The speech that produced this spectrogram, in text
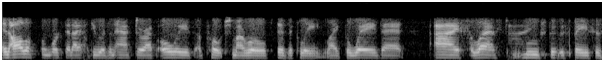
in all of the work that I do as an actor, I've always approached my roles physically, like the way that I, Celeste, moves through the space is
